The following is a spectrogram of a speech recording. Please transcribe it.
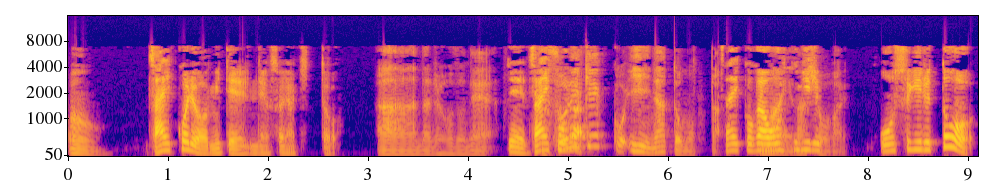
うん。在庫量を見てるんだよ、それはきっと。あー、なるほどね。で、在庫それが、結構いいなと思った。在庫が多すぎるうまいな商、売多すぎると、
